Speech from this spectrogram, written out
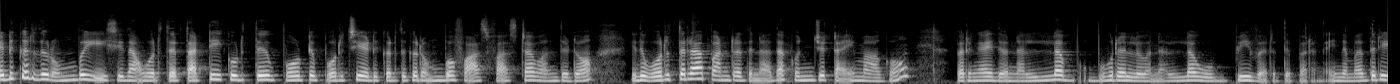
எடுக்கிறது ரொம்ப ஈஸி தான். ஒருத்தர் தட்டி கொடுத்து போட்டு பொறிச்சு எடுக்கிறதுக்கு ரொம்ப ஃபாஸ்ட் ஃபாஸ்ட்டாக வந்துடும். இது ஒருத்தராக பண்ணுறதுனா தான் கொஞ்சம் டைம் ஆகும். பாருங்கள் இது நல்ல பூரல் நல்லா உப்பி வருது பாருங்கள் இந்த மாதிரி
